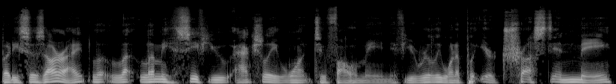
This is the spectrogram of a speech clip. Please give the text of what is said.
But he says, All right, l- l- let me see if you actually want to follow me and if you really want to put your trust in me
